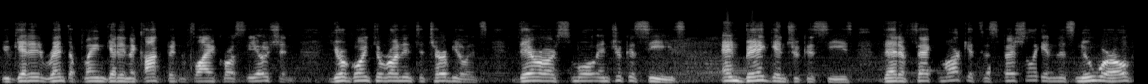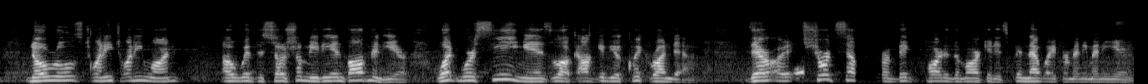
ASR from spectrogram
You get in, rent a plane, get in the cockpit, and fly across the ocean. You're going to run into turbulence. There are small intricacies and big intricacies that affect markets, especially in this new world. No rules 2021. Uh, with the social media involvement here, what we're seeing is look. I'll give you a quick rundown. There are short sellers are a big part of the market. It's been that way for many, many years.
